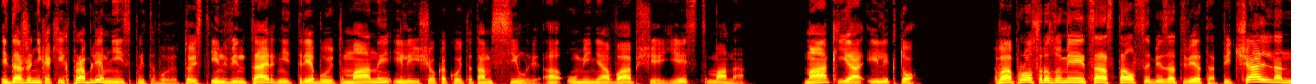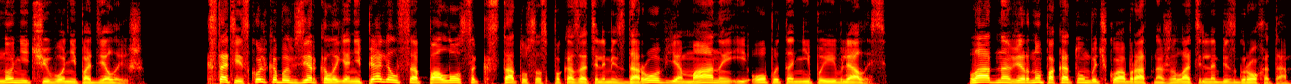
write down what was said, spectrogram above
И даже никаких проблем не испытываю. То есть инвентарь не требует маны или еще какой-то там силы. А у меня вообще есть мана? Маг я или кто? Вопрос, разумеется, остался без ответа. Печально, но ничего не поделаешь. Кстати, сколько бы в зеркало я ни пялился, полосок статуса с показателями здоровья, маны и опыта не появлялось. Ладно, верну пока тумбочку обратно, желательно без грохота.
